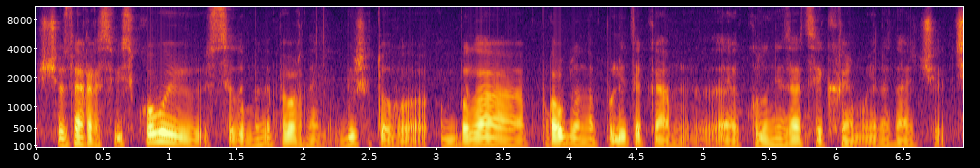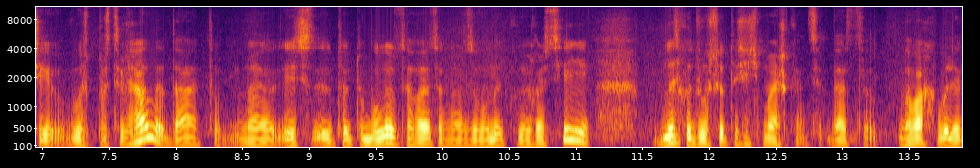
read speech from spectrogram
що зараз військовою силою ми не повернемо. Більше того, була пророблена політика е, колонізації Криму. Я не знаю, чи, чи ви спостерігали, да? то, ну, я- тобто було завезено з Великої Росії близько 200 тисяч мешканців. Да? Це нова хвиля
